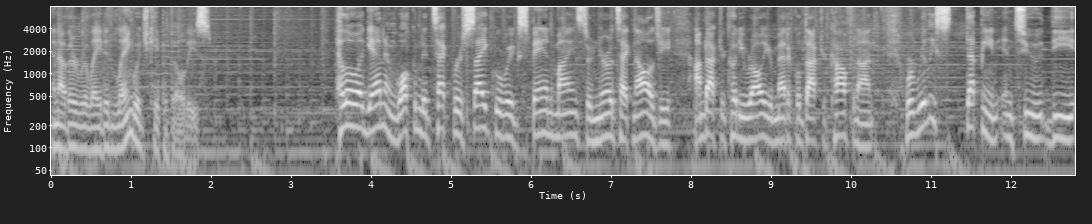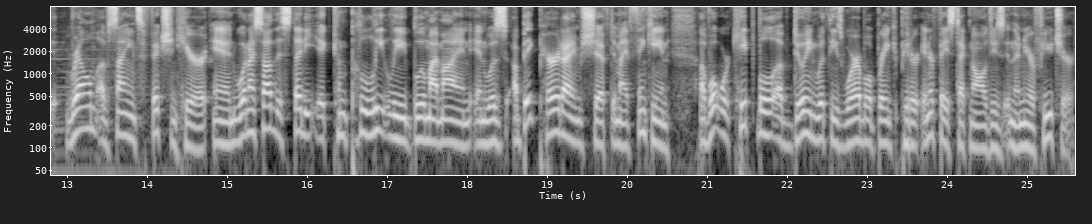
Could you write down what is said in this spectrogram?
and other related language capabilities. Hello again, and welcome to Tech vs. Psych, where we expand minds through neurotechnology. I'm Dr. Cody Rall, your medical doctor confidant. We're really stepping into the realm of science fiction here, and when I saw this study, it completely blew my mind and was a big paradigm shift in my thinking of what we're capable of doing with these wearable brain-computer interface technologies in the near future.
